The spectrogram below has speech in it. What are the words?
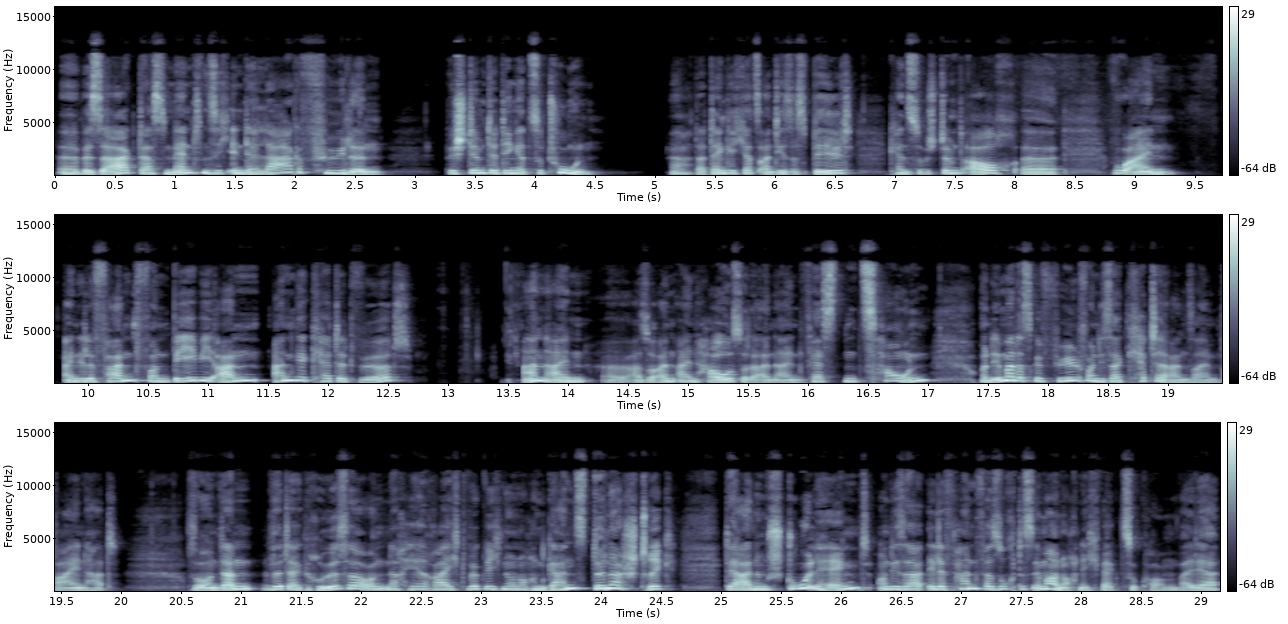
äh, besagt, dass Menschen sich in der Lage fühlen, bestimmte Dinge zu tun. Ja, da denke ich jetzt an dieses Bild, kennst du bestimmt auch, äh, wo ein ein Elefant von Baby an angekettet wird an ein, äh, also an ein Haus oder an einen festen Zaun und immer das Gefühl von dieser Kette an seinem Bein hat. So, und dann wird er größer und nachher reicht wirklich nur noch ein ganz dünner Strick, der an einem Stuhl hängt und dieser Elefant versucht es immer noch nicht wegzukommen, weil der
